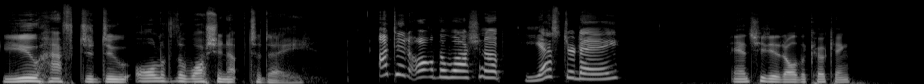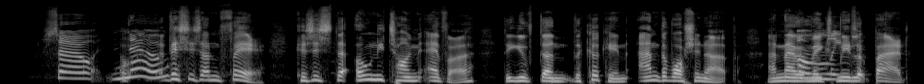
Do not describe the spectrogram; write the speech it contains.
you have to do all of the washing up today. I did all the washing up yesterday. And she did all the cooking. So, oh, no. Oh, this is unfair because it's the only time ever that you've done the cooking and the washing up, and now it makes me to- look bad.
